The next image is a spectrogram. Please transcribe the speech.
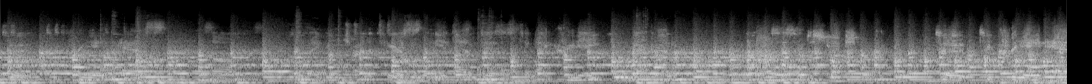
to, to create as um, so maybe trying to tear some of the attempt is to like create through that kind of process of destruction to to create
